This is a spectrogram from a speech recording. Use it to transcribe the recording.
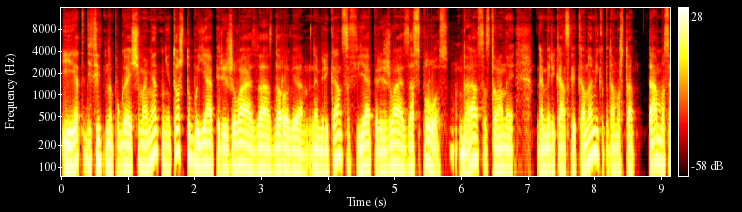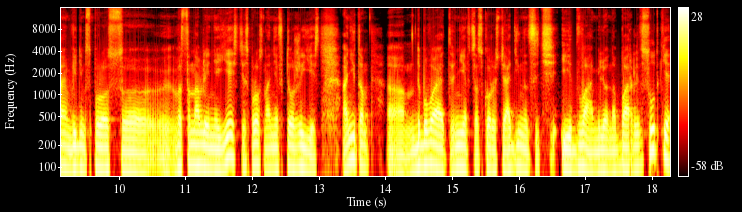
И это действительно пугающий момент. Не то, чтобы я переживаю за здоровье американцев, я переживаю за спрос да, со стороны американской экономики, потому что там мы с вами видим спрос, э, восстановления есть, и спрос на нефть тоже есть. Они там э, добывают нефть со скоростью 11,2 миллиона баррелей в сутки.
